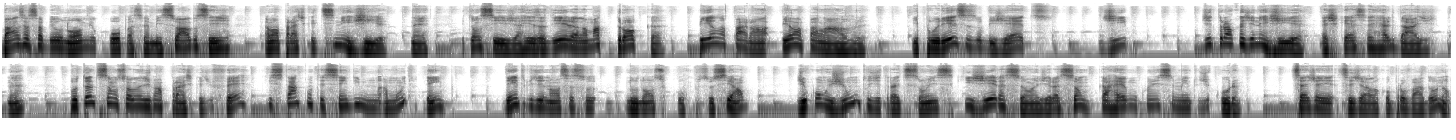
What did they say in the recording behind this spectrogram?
Basta saber o nome, o corpo a ser abençoado, ou seja, é uma prática de sinergia, né? Então, seja, a rezadeira é uma troca pela, para, pela palavra e por esses objetos de, de troca de energia. Acho que essa é a realidade, né? Portanto, estamos falando de uma prática de fé que está acontecendo há muito tempo dentro de nossa, do nosso corpo social, de um conjunto de tradições que, geração a geração, carregam conhecimento de cura, seja, seja ela comprovada ou não,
